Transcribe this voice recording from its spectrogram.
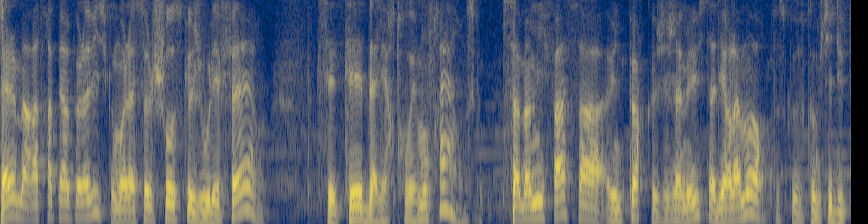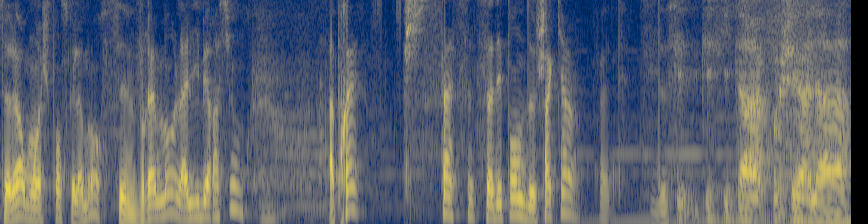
Elle, m'a rattrapé un peu la vie, parce que moi, la seule chose que je voulais faire, c'était d'aller retrouver mon frère. Parce que ça m'a mis face à une peur que j'ai jamais eue, c'est-à-dire la mort. Parce que, comme je t'ai dit tout à l'heure, moi, je pense que la mort, c'est vraiment la libération. Après, ça, ça, dépend de chacun, en fait. Qu'est-ce qui t'a accroché à la...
